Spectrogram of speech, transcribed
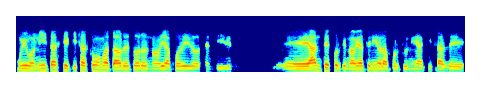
muy bonitas que quizás como matador de toros no había podido sentir eh, antes porque no había tenido la oportunidad quizás de,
